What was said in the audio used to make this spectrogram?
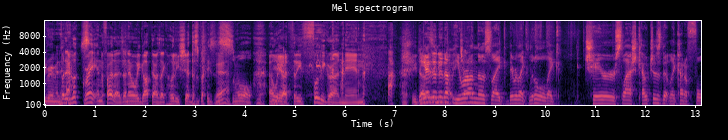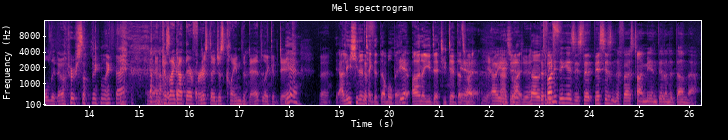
looked, room in the but it looked great in the photos. And then when we got there, I was like, "Holy shit, this place is Yeah. small." And we Yeah. are three fully grown men. you You guys ended up. You were on those like they were like little like chair slash couches that like kind of folded out or something like that. And because I got there first, I just claimed the bed like a dick. Yeah. But At least you didn't take the double bed. Yeah. Oh no, you did. You did. That's yeah. right. Yeah. Oh, yeah, That's you did, right. yeah. No, the to be funny f- thing is, is that this isn't the first time me and Dylan had done that.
